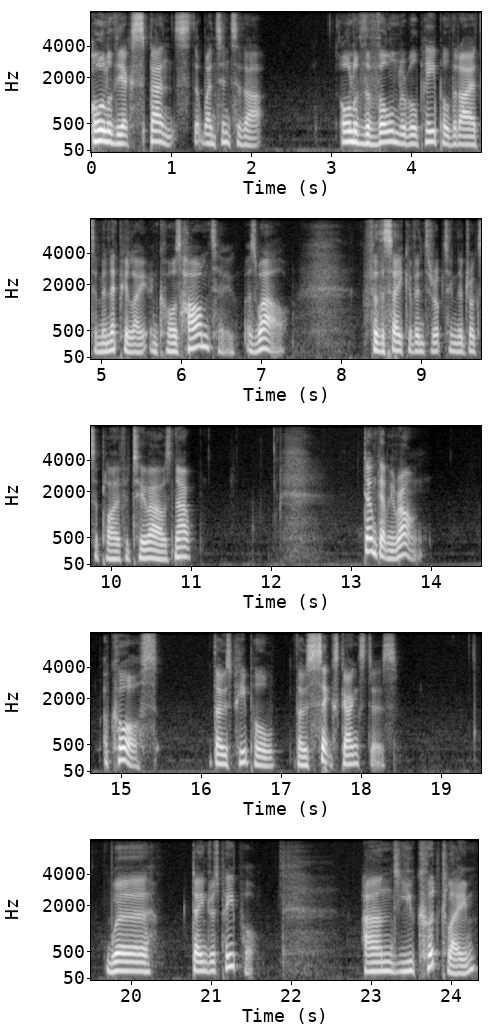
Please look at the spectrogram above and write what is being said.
all of the expense that went into that, all of the vulnerable people that I had to manipulate and cause harm to as well, for the sake of interrupting the drug supply for two hours. Now, don't get me wrong, of course, those people, those six gangsters, were dangerous people. And you could claim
